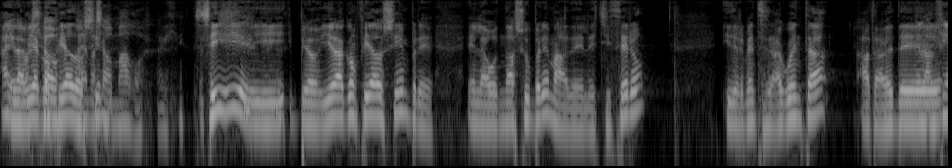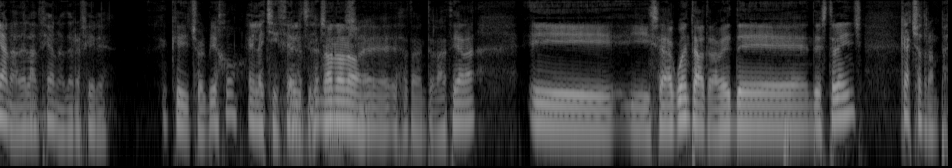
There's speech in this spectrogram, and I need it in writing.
Hay él había confiado hay siempre... magos aquí. Sí, y, pero y él ha confiado siempre en la bondad suprema del hechicero y de repente se da cuenta a través de... De la anciana, de la anciana, te refieres. ¿Qué he dicho? ¿El viejo? El hechicero. El no, no, no, sí. eh, exactamente, la anciana. Y, y se da cuenta a través de, de Strange Que ha hecho trampa.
